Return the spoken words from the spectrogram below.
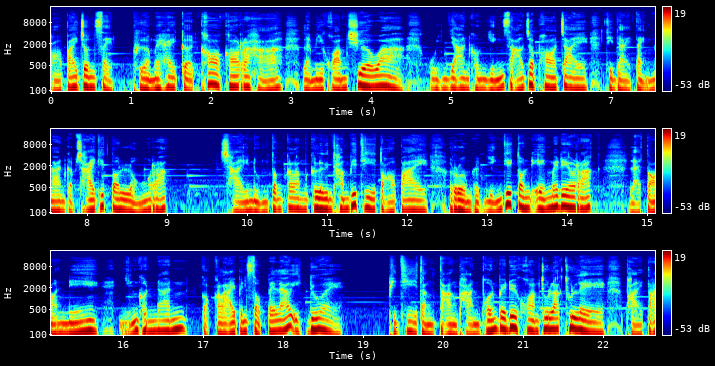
ต่อไปจนเสร็จ เพื่อไม่ให้เกิดข้อคอรหา และมีความเชื่อว่าวิญญาณของหญิงสาวจะพอใจที่ได้แต่งงานกับชายที่ตนหลงรักชายหนุ่มต้องกล้ำกลืนทำพิธีต่อไป รวมกับหญิงที่ตนเองไม่ได้รัก และตอนนี้หญิงคนนั้นก็กลายเป็นศพไปแล้วอีกด้วย พิธีต่างๆ ผ่านพ้นไปด้วยความทุลักทุเล ภายใต้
